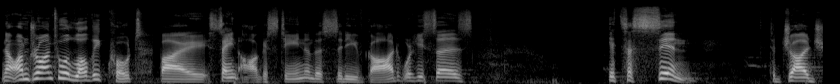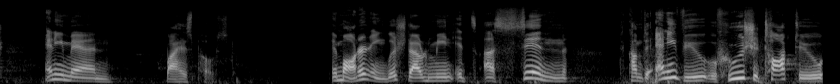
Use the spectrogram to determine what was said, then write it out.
Now, I'm drawn to a lovely quote by St. Augustine in the City of God, where he says, It's a sin to judge any man by his post. In modern English, that would mean it's a sin to come to any view of who you should talk to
